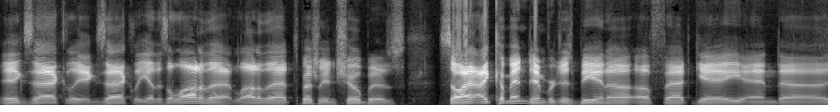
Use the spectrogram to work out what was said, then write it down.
Exactly, exactly. Yeah, there's a lot of that, a lot of that, especially in showbiz. So I, I commend him for just being a, a fat gay and uh,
